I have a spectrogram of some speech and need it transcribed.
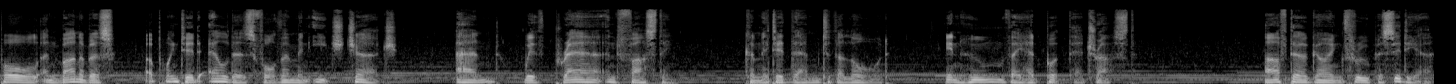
Paul and Barnabas appointed elders for them in each church, and, with prayer and fasting, committed them to the Lord, in whom they had put their trust. After going through Pisidia,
